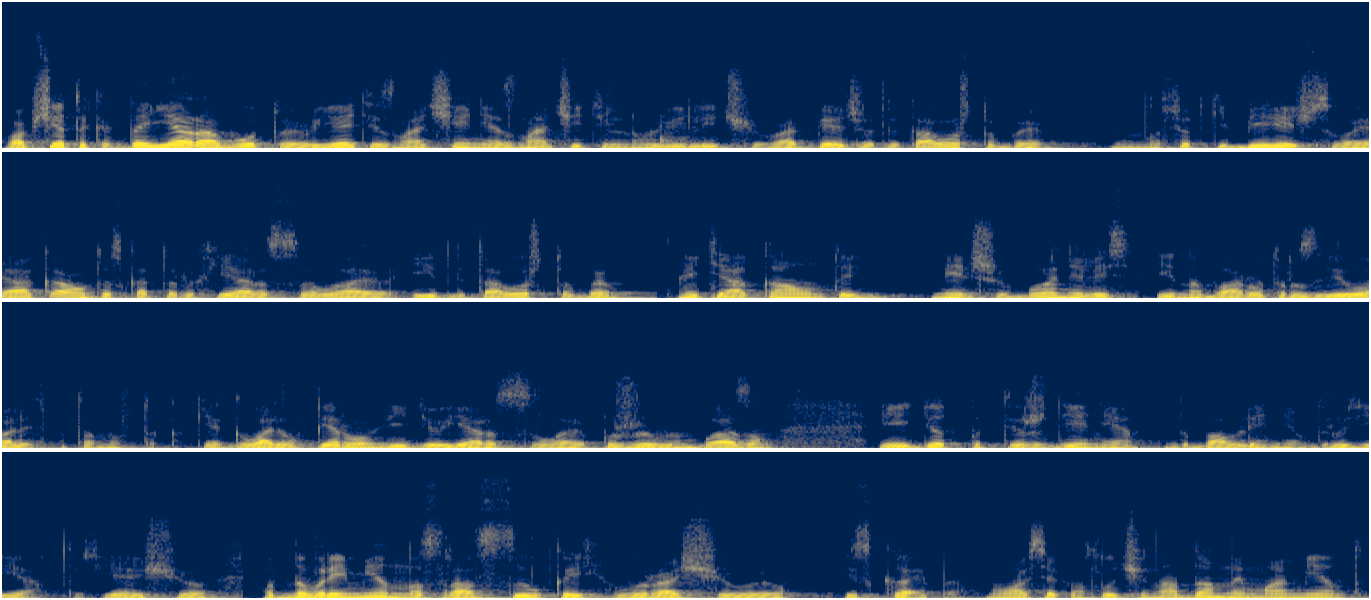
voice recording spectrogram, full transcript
Вообще-то, когда я работаю, я эти значения значительно увеличиваю. Опять же, для того, чтобы ну, все-таки беречь свои аккаунты, с которых я рассылаю, и для того, чтобы эти аккаунты меньше банились и наоборот развивались, потому что, как я говорил в первом видео, я рассылаю по живым базам, и идет подтверждение добавления в друзья. То есть я еще одновременно с рассылкой выращиваю и скайпы. Но во всяком случае на данный момент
